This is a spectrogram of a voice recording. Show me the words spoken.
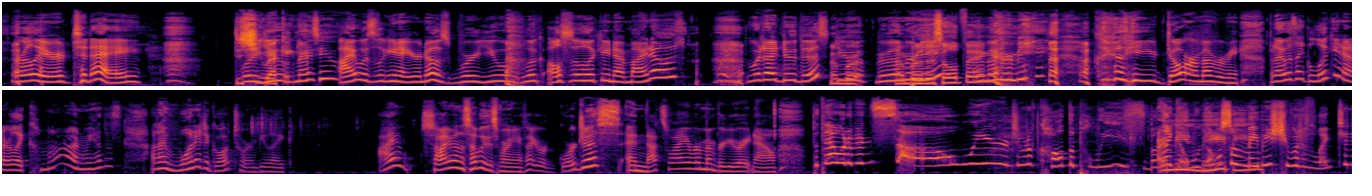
earlier today. Did were she you- recognize you? I was looking at your nose. Were you look also looking at my nose? Would, would I do this? Do you Remember- remember, remember me? this whole thing? Remember me? Clearly, you don't remember me. But I was like looking at her, like, come on, we had this, and I wanted to go up to her and be like, I saw you on the subway this morning. I thought you were gorgeous, and that's why I remember you right now. But that would have been so weird. She would have called the police. But I like, mean, w- also maybe- maybe she would have liked to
